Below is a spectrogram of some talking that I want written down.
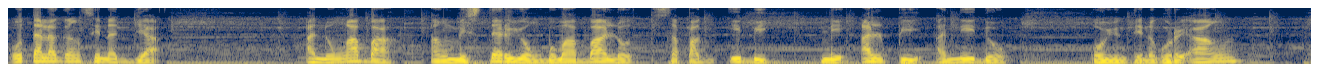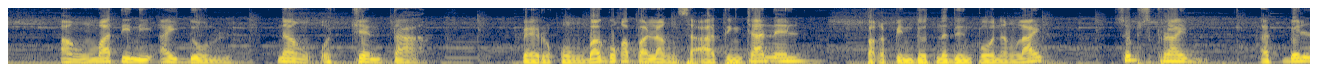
o talagang sinadya? Ano nga ba ang misteryong bumabalot sa pag-ibig ni Alpi Anido o yung tinaguriang ang matini idol ng 80. Pero kung bago ka pa lang sa ating channel, pakipindot na din po ng like, subscribe at bell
